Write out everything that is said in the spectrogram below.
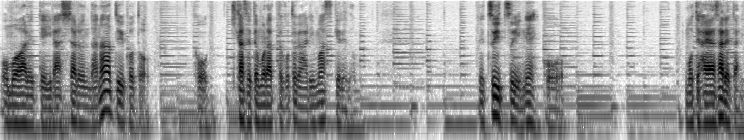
思われていらっしゃるんだなということをこう聞かせてもらったことがありますけれども。でついついねこうもてはやされたり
